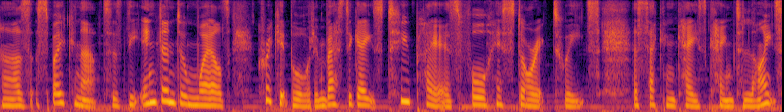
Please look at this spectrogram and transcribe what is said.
has spoken out as the England and Wales Cricket Board investigates two players for historic tweets. A second case came to light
